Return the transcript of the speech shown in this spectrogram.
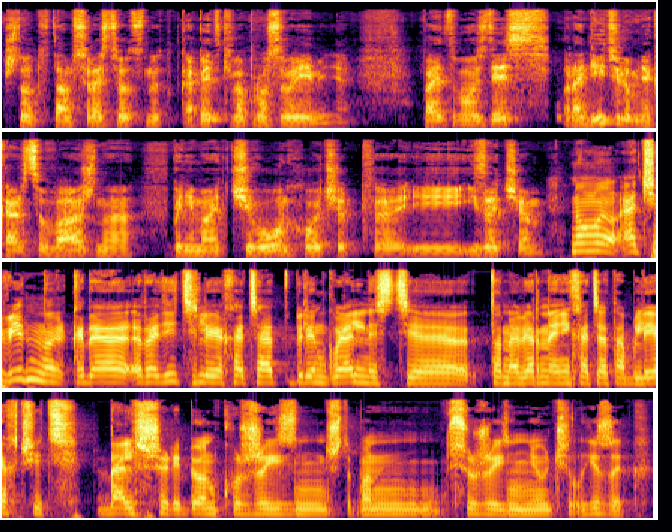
что-то там срастется. Но опять-таки вопрос времени. Поэтому здесь родителю, мне кажется, важно понимать, чего он хочет э, и, и зачем. Ну, очевидно, когда родители хотят билингвальности, то, наверное, они хотят облегчить дальше ребенку жизнь, чтобы он всю жизнь не учил язык.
